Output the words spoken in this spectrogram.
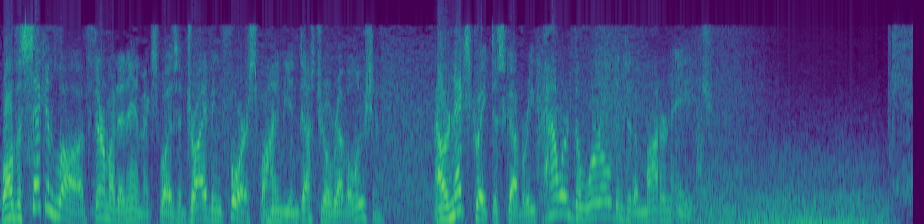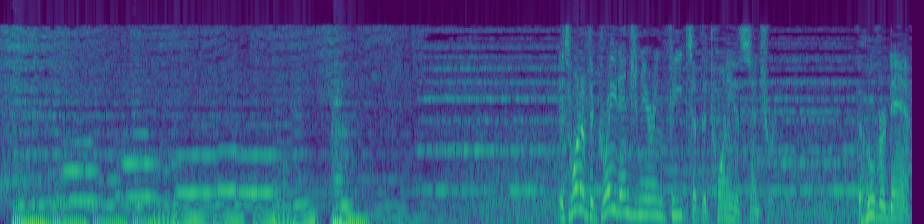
While the second law of thermodynamics was a driving force behind the Industrial Revolution, our next great discovery powered the world into the modern age. It's one of the great engineering feats of the 20th century. The Hoover Dam.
